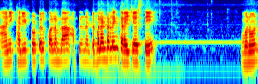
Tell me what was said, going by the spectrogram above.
आणि खाली टोटल कॉलमला आपल्याला डबल अंडरलाईन करायची असते. म्हणून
